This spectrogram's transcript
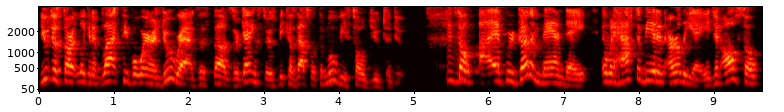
you just start looking at black people wearing do rags as thugs or gangsters because that's what the movies told you to do. Mm-hmm. So uh, if we're going to mandate, it would have to be at an early age. And also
